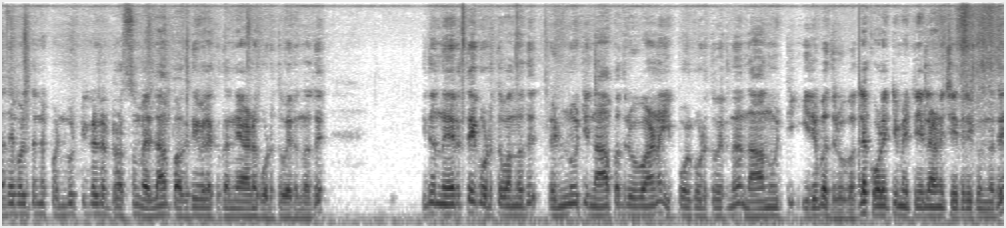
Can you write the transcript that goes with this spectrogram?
അതേപോലെ തന്നെ പെൺകുട്ടികളുടെ ഡ്രസ്സും എല്ലാം പകുതി വിലക്ക് തന്നെയാണ് കൊടുത്തു വരുന്നത്. ഇത് നേരത്തെ കൊടുത്തു വന്നത് എണ്ണൂറ്റി നാൽപ്പത് രൂപയാണ് ഇപ്പോൾ കൊടുത്തു വരുന്നത് നാനൂറ്റി ഇരുപത് രൂപ. ക്വാളിറ്റി മെറ്റീരിയലാണ് ചെയ്തിരിക്കുന്നത്.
